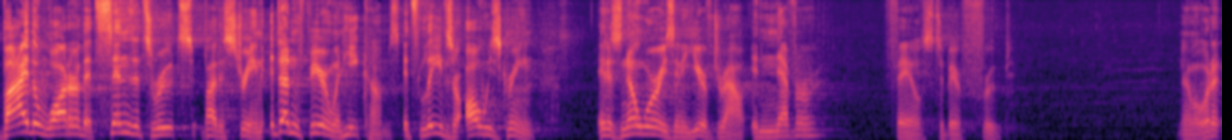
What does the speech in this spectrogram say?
by the water that sends its roots by the stream. It doesn't fear when heat comes, its leaves are always green. It has no worries in a year of drought. It never fails to bear fruit. No matter what it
